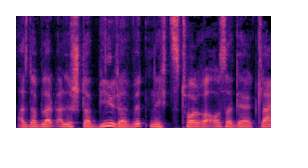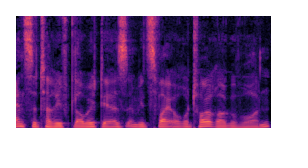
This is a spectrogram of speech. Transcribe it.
Also da bleibt alles stabil, da wird nichts teurer, außer der kleinste Tarif, glaube ich, der ist irgendwie zwei Euro teurer geworden.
